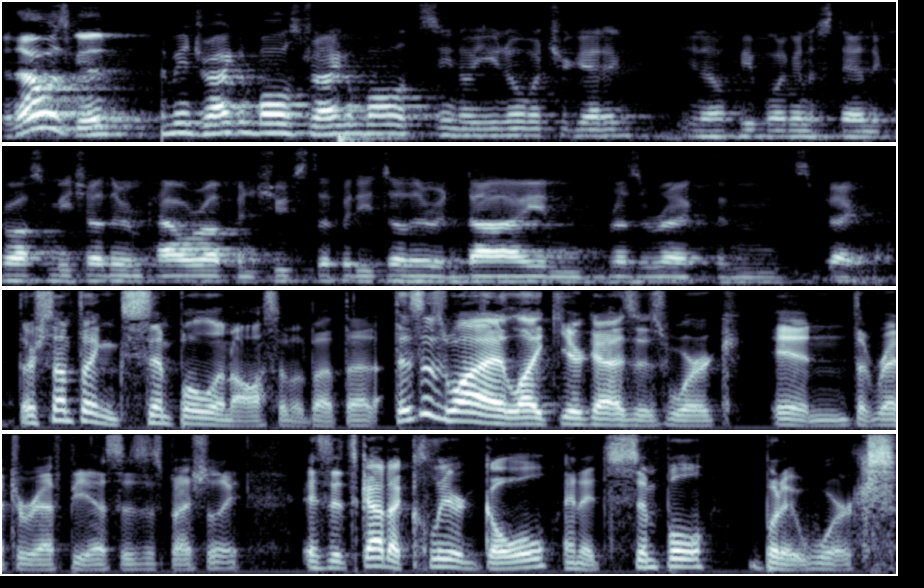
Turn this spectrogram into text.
And that was good. I mean, Dragon Ball is Dragon Ball. It's you know you know what you're getting. you know, people are going to stand across from each other and power up and shoot stuff at each other and die and resurrect and Dragon Ball. There's something simple and awesome about that. This is why I like your guys' work in the retro FPSs, especially, is it's got a clear goal and it's simple, but it works.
